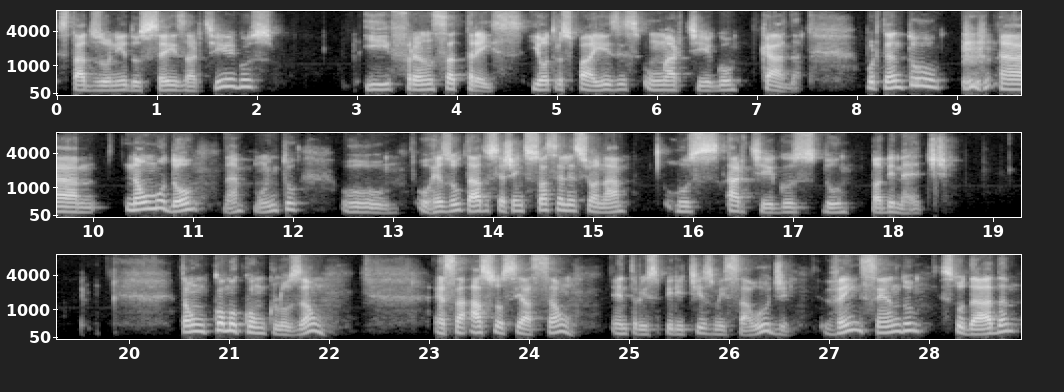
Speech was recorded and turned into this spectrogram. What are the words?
Estados Unidos, seis artigos, e França, três, e outros países, um artigo cada. Portanto, uh, não mudou né, muito o, o resultado se a gente só selecionar os artigos do PubMed. Então, como conclusão, essa associação entre o Espiritismo e saúde vem sendo estudada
